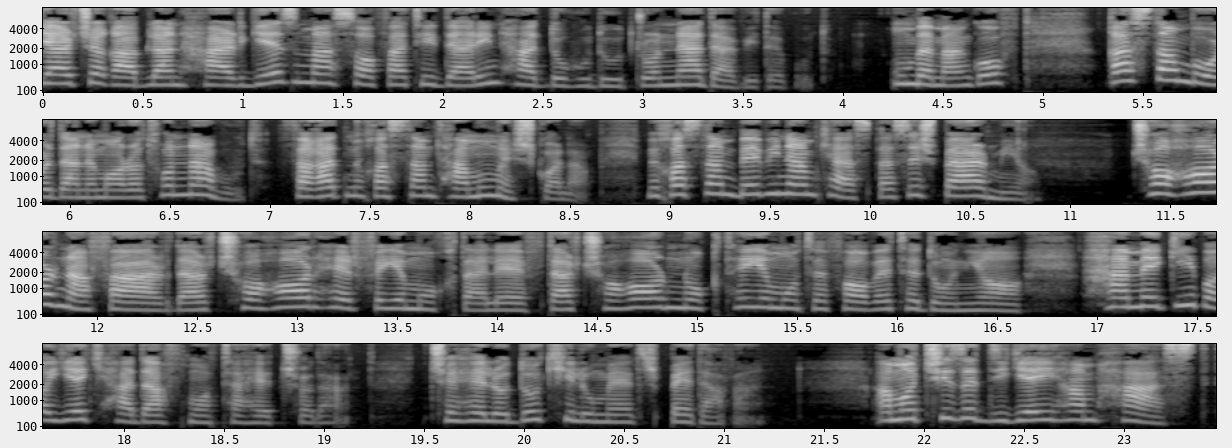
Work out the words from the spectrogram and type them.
گرچه قبلا هرگز مسافتی در این حد و حدود رو ندویده بود. اون به من گفت قصدم بردن ماراتون نبود. فقط می‌خواستم تمومش کنم. می‌خواستم ببینم که از پسش برمیام. چهار نفر در چهار حرفه مختلف در چهار نقطه متفاوت دنیا همگی با یک هدف متحد شدن چهل و دو کیلومتر بدون. اما چیز دیگه ای هم هست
